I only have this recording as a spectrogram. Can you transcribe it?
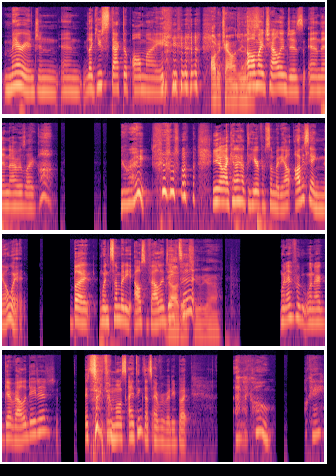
marriage and and like you stacked up all my all the challenges. all my challenges. And then i was like oh, you're right. You know i kind of have to hear it from somebody else obviously i know it but when somebody else validates, validates it you yeah when i when i get validated it's like the most i think that's everybody but i'm like oh okay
